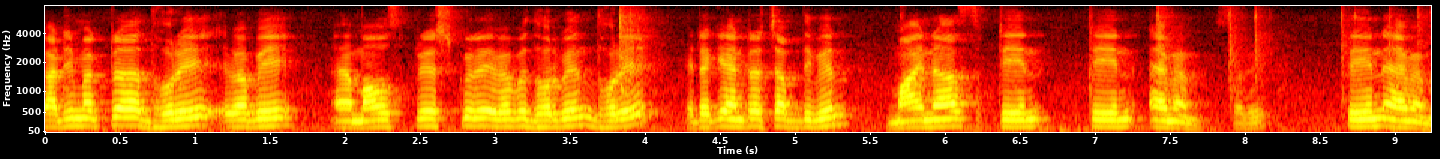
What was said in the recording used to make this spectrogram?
কাটিং মার্কটা ধরে এভাবে মাউস প্রেস করে এভাবে ধরবেন, ধরে এটাকে এন্টার চাপ দিবেন minus ten ten MM sorry ten MM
